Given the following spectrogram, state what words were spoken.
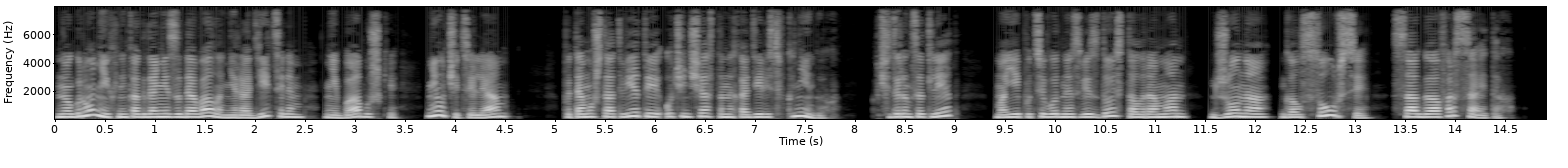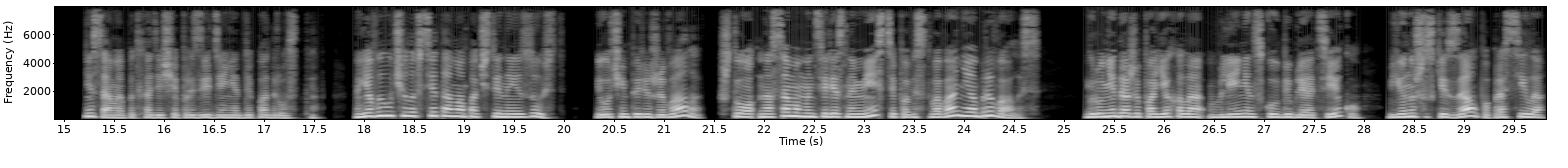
но Грони их никогда не задавала ни родителям, ни бабушке, ни учителям, потому что ответы очень часто находились в книгах. В 14 лет моей путеводной звездой стал роман Джона Галсоурси «Сага о форсайтах». Не самое подходящее произведение для подростка, но я выучила все тома почти наизусть и очень переживала, что на самом интересном месте повествование обрывалось. Груни даже поехала в Ленинскую библиотеку, в юношеский зал попросила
